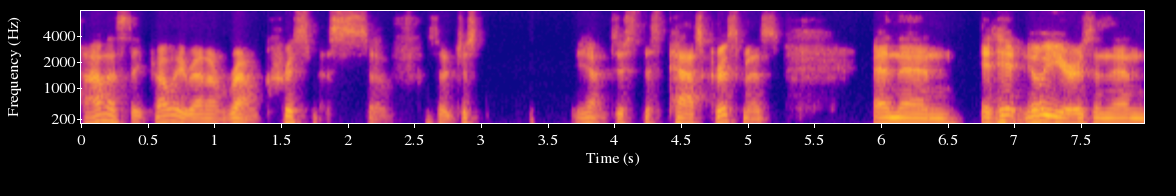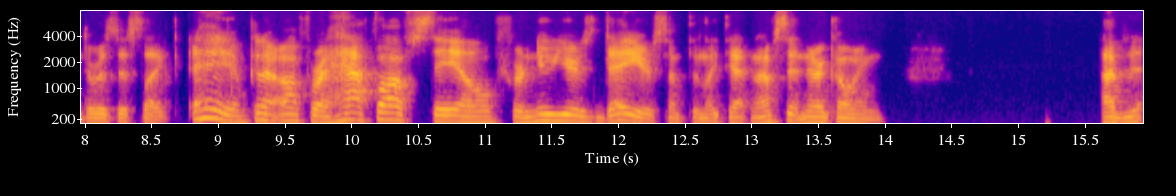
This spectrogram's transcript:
honestly probably around around christmas of so just yeah just this past christmas and then it hit new year's and then there was this like hey i'm gonna offer a half off sale for new year's day or something like that and i'm sitting there going i've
